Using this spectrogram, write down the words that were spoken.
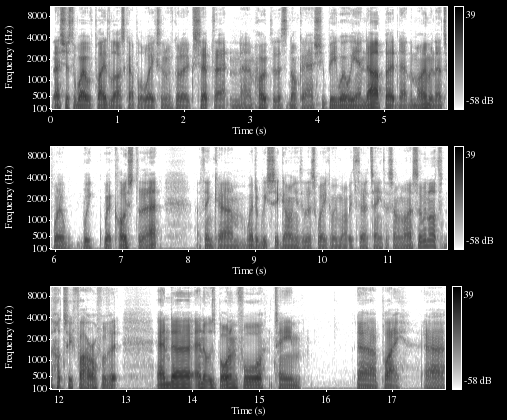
And that's just the way we've played the last couple of weeks, and we've got to accept that and um, hope that it's not going to actually be where we end up. But at the moment, that's where we we're close to that. I think um, where did we sit going into this week? And We might be 13th or something like that. So we're not not too far off of it. And uh, and it was bottom four team uh, play uh,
